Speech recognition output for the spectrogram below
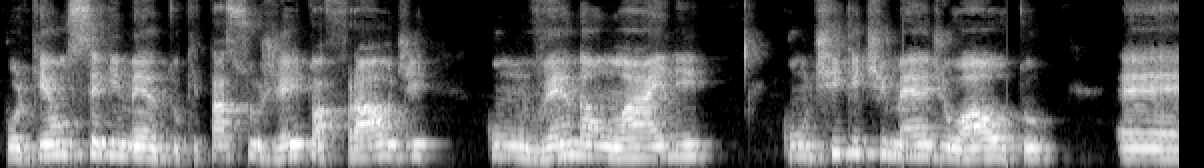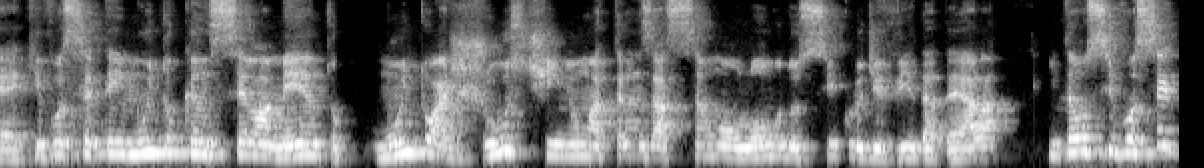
porque é um segmento que está sujeito a fraude, com venda online, com ticket médio alto, é, que você tem muito cancelamento, muito ajuste em uma transação ao longo do ciclo de vida dela. Então, se você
